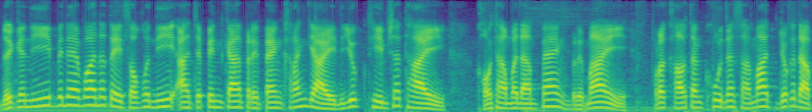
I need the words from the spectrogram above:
โดยกันนี้ไม่แน่ว่านักเตะสองคนนี้อาจจะเป็นการเปลี่ยนแปลงครั้งใหญ่ในยุคทีมชาติไทย ของทางมาดามแป้งหรือไม่ เพราะเขาทั้งคู่นั้นสามารถยกระดับ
